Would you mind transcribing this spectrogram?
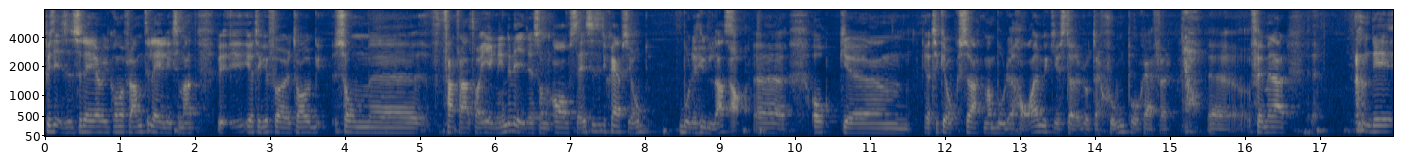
Precis, så det jag vill komma fram till är liksom att jag tycker företag som eh, framförallt har egna individer som avsäger sig sitt chefsjobb borde hyllas. Ja. Eh, och eh, jag tycker också att man borde ha en mycket större rotation på chefer. Ja. Eh, för jag menar, det,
